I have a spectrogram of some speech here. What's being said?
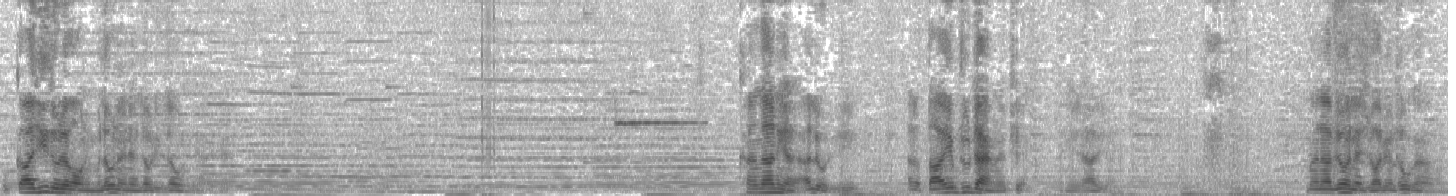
ဟိုကာကြီးဆိုတဲ့ကောင်တွေမလုံနိုင်တဲ့အလုပ်တွေလုပ်နေရတယ်ခံစားနေရတယ်အဲ့လိုကြီး အဲ့တော့တာရေးဘလူးတိုင်ပဲဖြစ်အနေသားတွေကမှန်တာပြောရင်လည်းရွာပြင်ထုတ်ခံရအောင်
